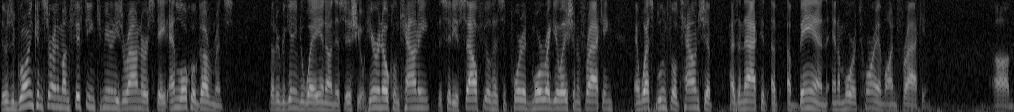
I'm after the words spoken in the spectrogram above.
There's a growing concern among 15 communities around our state and local governments that are beginning to weigh in on this issue. Here in Oakland County, the city of Southfield has supported more regulation of fracking, and West Bloomfield Township has enacted a, a ban and a moratorium on fracking. Um,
